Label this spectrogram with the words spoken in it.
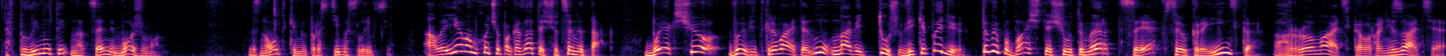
вплинути на це не можемо. Знову таки, ми прості мисливці. Але я вам хочу показати, що це не так. Бо якщо ви відкриваєте ну, навіть ту ж Вікіпедію, то ви побачите, що УТМР це всеукраїнська громадська організація.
